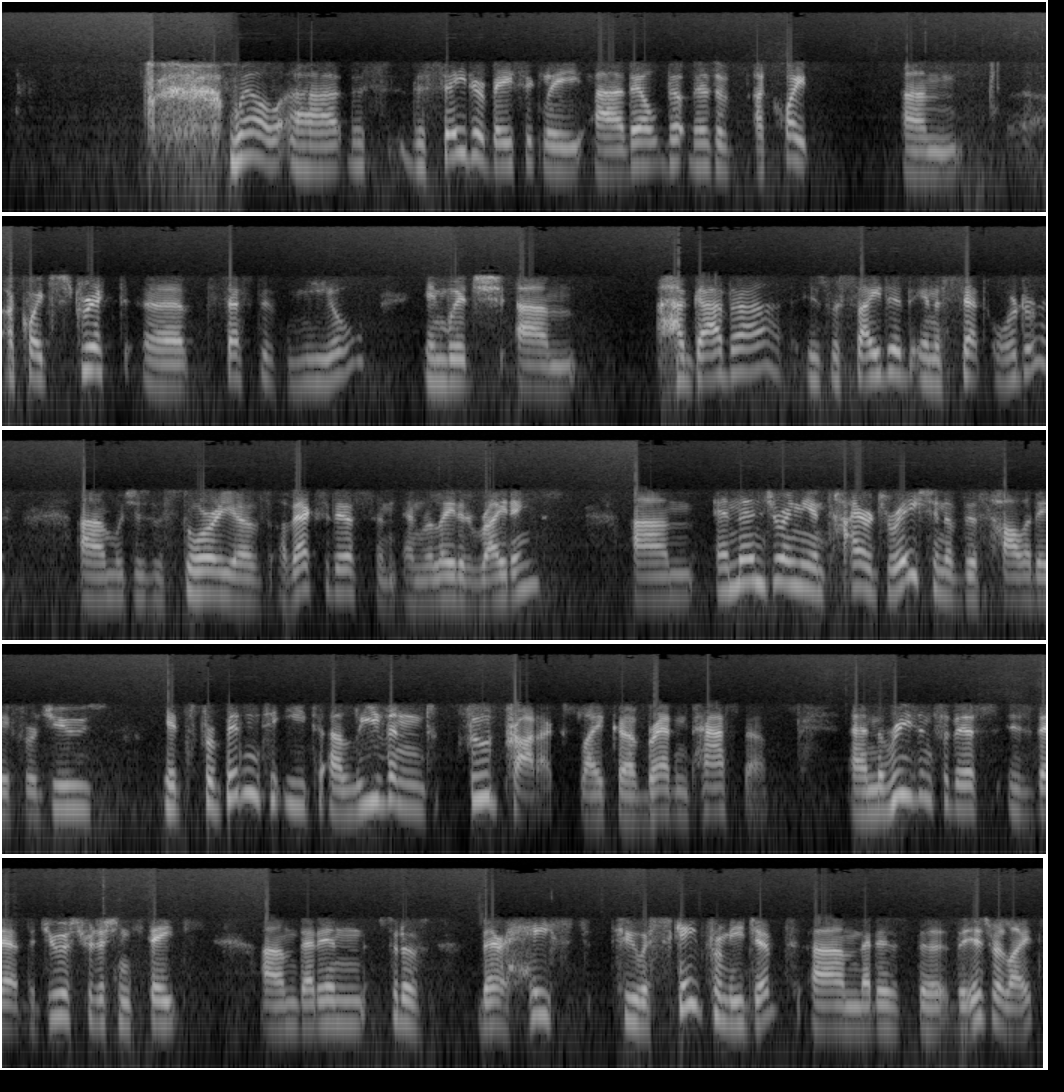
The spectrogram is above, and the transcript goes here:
Well, uh, the the seder basically uh, they'll, they'll- there's a, a quite um, a quite strict uh, festive meal in which um, Haggadah is recited in a set order, um, which is the story of, of Exodus and, and related writings. Um, and then during the entire duration of this holiday for Jews, it's forbidden to eat uh, leavened food products like uh, bread and pasta. And the reason for this is that the Jewish tradition states um, that in sort of their haste to escape from Egypt, um, that is the, the Israelites,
